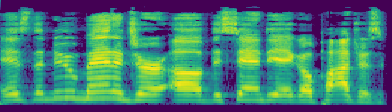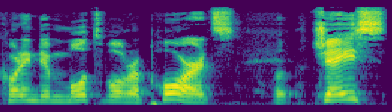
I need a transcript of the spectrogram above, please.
is the new manager of the San Diego Padres. According to multiple reports, Jayce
